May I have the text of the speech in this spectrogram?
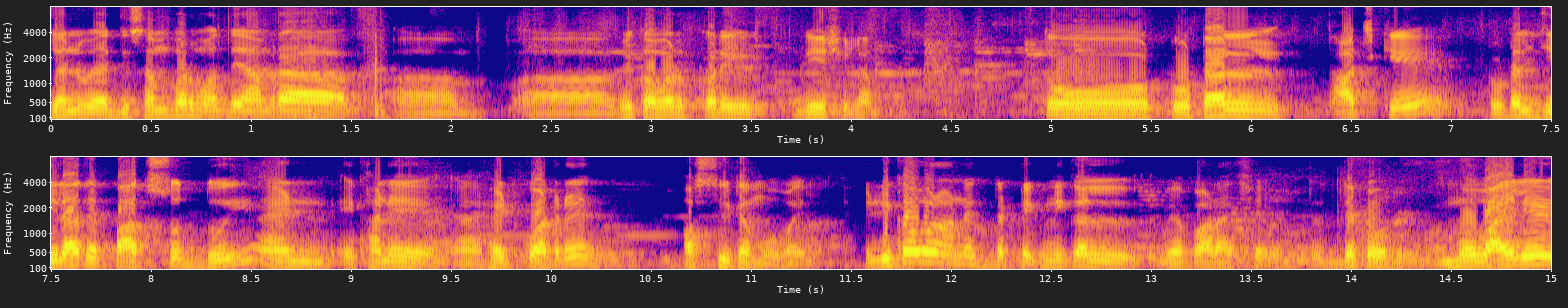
জানুয়ারি ডিসেম্বর মধ্যে আমরা রিকভার করে দিয়েছিলাম। তো টোটাল আজকে টোটাল জেলাতে পাঁচশো দুই অ্যান্ড এখানে হেডকোয়ার্টারে আশিটা মোবাইল রিকভার অনেকটা টেকনিক্যাল ব্যাপার আছে। তো দেখো মোবাইলের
